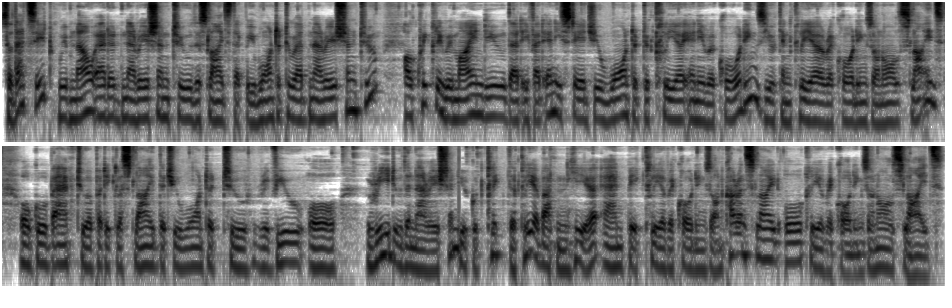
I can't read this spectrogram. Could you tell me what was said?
So that's it. We've now added narration to the slides that we wanted to add narration to. I'll quickly remind you that if at any stage you wanted to clear any recordings, you can clear recordings on all slides or go back to a particular slide that you wanted to review or redo the narration. You could click the clear button here and pick clear recordings on current slide or clear recordings on all slides.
